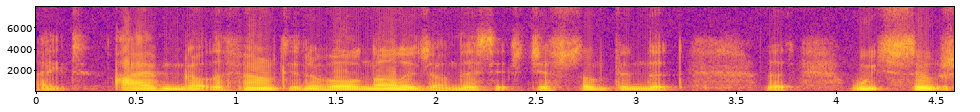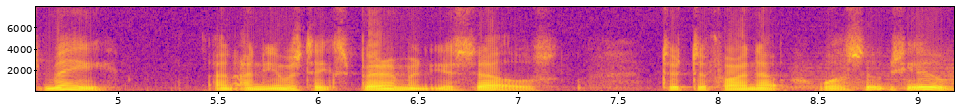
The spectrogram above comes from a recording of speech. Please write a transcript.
I haven't got the fountain of all knowledge on this. It's just something that, that which suits me, and, and you must experiment yourselves to, to find out what suits you.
